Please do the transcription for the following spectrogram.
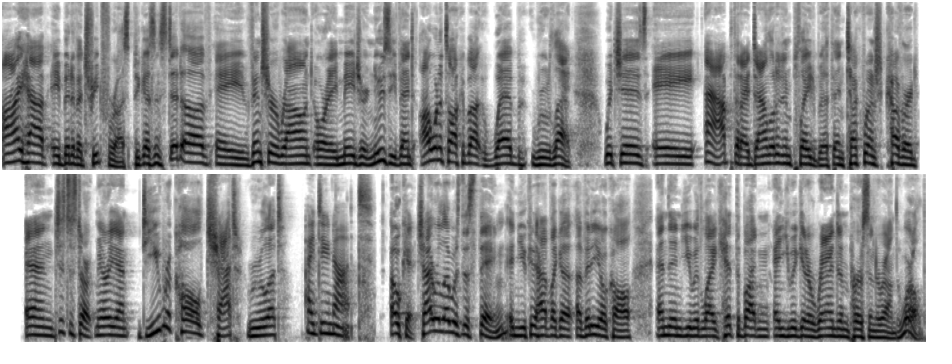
I have a bit of a treat for us because instead of a venture round or a major news event, I want to talk about Web Roulette, which is a app that I downloaded and played with and TechCrunch covered. And just to start, Mary Ann, do you recall Chat Roulette? I do not. Okay, chat roulette was this thing, and you could have like a, a, video call, and then you would like hit the button, and you would get a random person around the world.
